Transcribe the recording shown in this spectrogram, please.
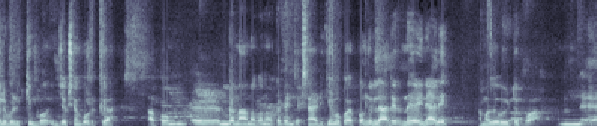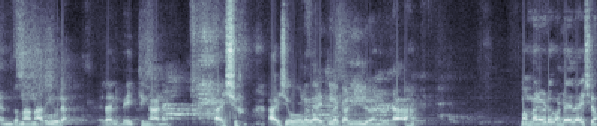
ഒരു വിളിക്കുമ്പോൾ ഇഞ്ചക്ഷൻ കൊടുക്കുക. അപ്പം എന്തെന്നാന്നൊക്കെ നോക്കട്ടെ. ഇഞ്ചക്ഷൻ അടിക്കുമ്പോൾ കുഴപ്പമൊന്നുമില്ലാതിരുന്ന് കഴിഞ്ഞാൽ നമുക്ക് വീട്ടിൽ പോവാം. എന്തെന്നാന്ന് അറിയൂല. ഏതായാലും വെയിറ്റിംഗ് ആണ്. ആയിഷു ആയിഷു ഓളതായിട്ടുള്ള കളിയിലുമാണ് ഇവിടെ. മമ്മനെ ഇവിടെ കൊണ്ടുപോയത് ആയിഷു?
